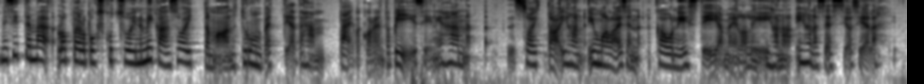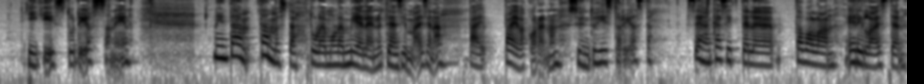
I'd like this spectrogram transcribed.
niin sitten mä loppujen lopuksi kutsuin Mikan soittamaan trumpettia tähän päiväkorento-biisiin. Ja hän soittaa ihan jumalaisen kauniisti ja meillä oli ihana, ihana sessio siellä Jigi-studiossa. Niin, niin täm, tämmöistä tulee mulle mieleen nyt ensimmäisenä päiv- päiväkorennon syntyhistoriasta. Sehän käsittelee tavallaan erilaisten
